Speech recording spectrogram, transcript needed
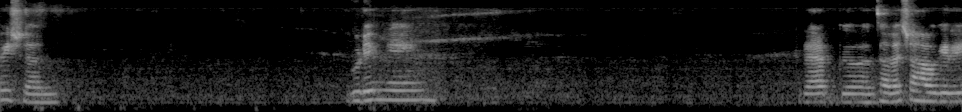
विशाल गुड इव्हनिंग क्रॅप झाला चहा वगैरे?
